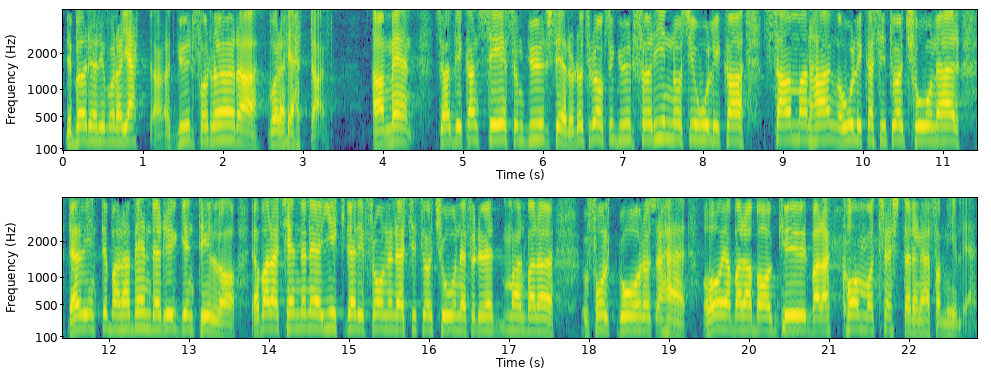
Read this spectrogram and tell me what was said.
Det börjar i våra hjärtan, att Gud får röra våra hjärtan. Amen. Så att vi kan se som Gud ser och då tror jag också Gud för in oss i olika sammanhang och olika situationer där vi inte bara vänder ryggen till. Och jag bara kände när jag gick därifrån den där situationen, för du vet man bara, folk går och så här. Och jag bara bad Gud, bara kom och trösta den här familjen.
